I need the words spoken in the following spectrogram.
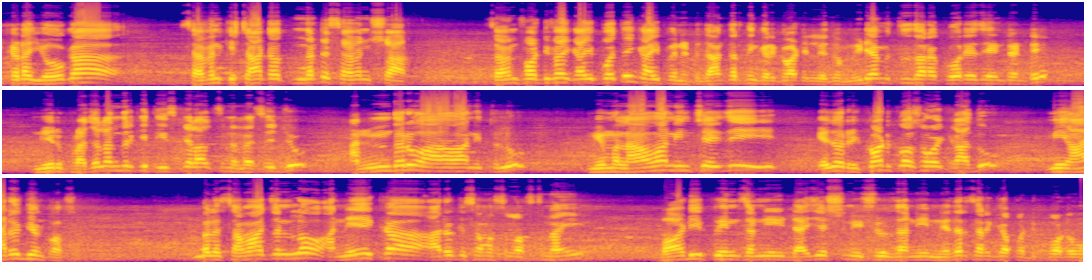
ఇక్కడ యోగా సెవెన్కి స్టార్ట్ అవుతుందంటే సెవెన్ షార్ప్ సెవెన్ ఫార్టీ ఫైవ్కి అయిపోతే ఇంకా అయిపోయినట్టు. దాని తర్వాత ఇంకా రికార్డింగ్ లేదు. మీడియా మిత్రుల ద్వారా కోరేది ఏంటంటే మీరు ప్రజలందరికీ తీసుకెళ్ళాల్సిన మెసేజ్ అందరూ ఆహ్వానితులు. మిమ్మల్ని ఆహ్వానించేది ఏదో రికార్డ్ కోసమే కాదు మీ ఆరోగ్యం కోసం. వాళ్ళ సమాజంలో అనేక ఆరోగ్య సమస్యలు వస్తున్నాయి. బాడీ పెయిన్స్ అని డైజెషన్ ఇష్యూస్ అని నిద్ర సరిగ్గా పట్టుకోవడం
